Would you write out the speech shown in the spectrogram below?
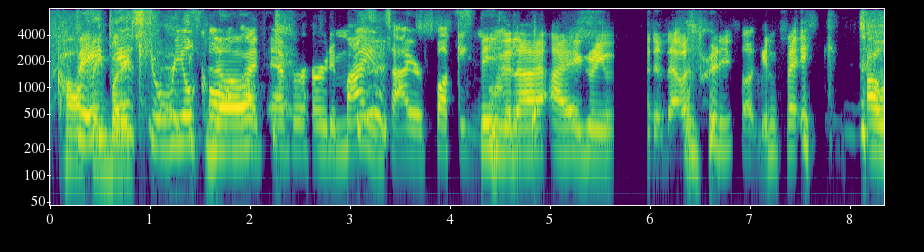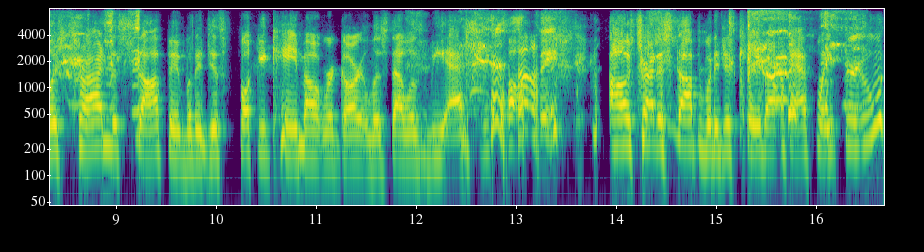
stop coughing, but it, fakest real cough No. I've ever heard in my entire fucking Steven, life. I, I agree with you. That was pretty fucking fake. I was trying to stop it, but it just fucking came out regardless. That was me actually coughing. I was trying to stop it, but it just came out halfway through.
